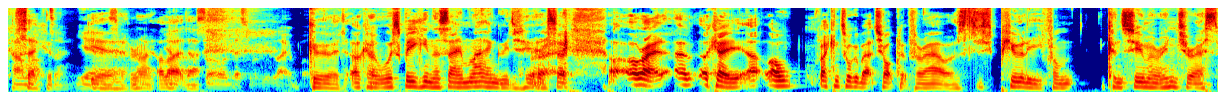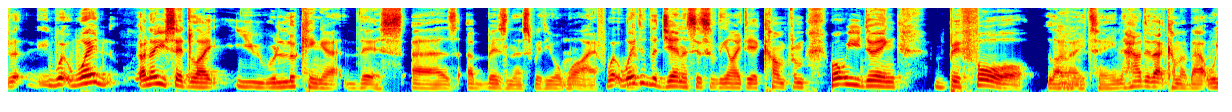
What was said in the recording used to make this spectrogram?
come Second. after. Yeah, Yes, right. I like Yeah, that. So that's what we like about. Good. Okay, we're speaking the same language here. Right. So, uh, all right. Uh, okay, uh, I'll, I can talk about chocolate for hours, just purely from consumer interest. When I know you said like you were looking at this as a business with Mm. your wife. Where, where did the genesis of the idea come from? What were you doing before Love Um, Eighteen? How did that come about? Were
